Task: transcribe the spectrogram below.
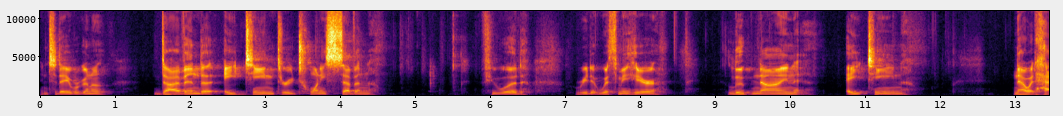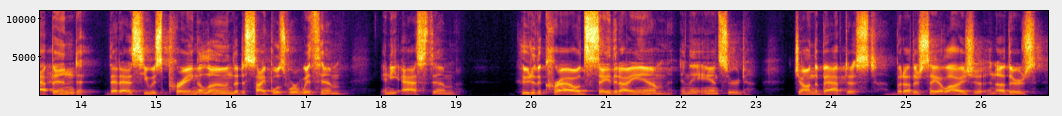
and today we're going to dive into 18 through 27. If you would read it with me here. Luke 9, 18. Now it happened that as he was praying alone, the disciples were with him, and he asked them, Who do the crowds say that I am? And they answered, John the Baptist, but others say Elijah, and others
